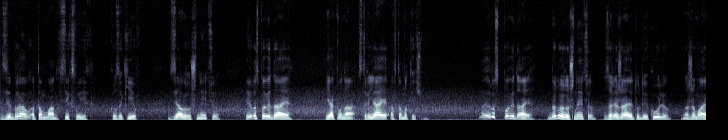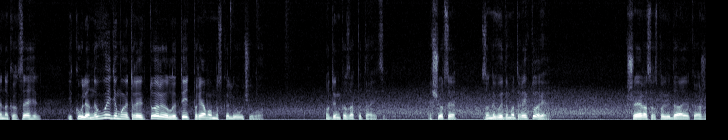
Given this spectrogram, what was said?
Зібрав атаман всіх своїх козаків, взяв рушницю і розповідає, як вона стріляє автоматично. Ну і розповідає. Беру рушницю, заряджаю туди кулю, нажимаю на корцегель, і куля невидимою траєкторією летить прямо москалю у чоло. Один козак питається, а що це за невидима траєкторія? Ще раз розповідаю, каже,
